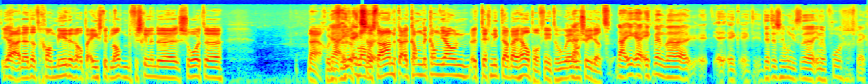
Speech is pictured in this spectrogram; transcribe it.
ja, nou dat gewoon meerdere op één stuk land met verschillende soorten nou ja, goed. Ja, ik, plannen ik staan. Kan, kan jouw techniek daarbij helpen of niet? Hoe, nou, hoe zie je dat? Nou, ik, ik ben... Uh, ik, dit is helemaal niet uh, in een voorgesprek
